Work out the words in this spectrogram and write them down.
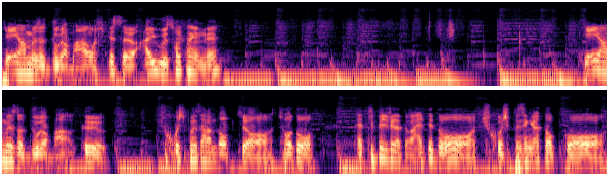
게임하면서 누가 망하고 싶겠어요? 아이고 설탕했네. 게임하면서 누가 막그 죽고 싶은 사람도 없죠. 저도 배틀필드 같은 거 할 때도 죽고 싶은 생각도 없고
